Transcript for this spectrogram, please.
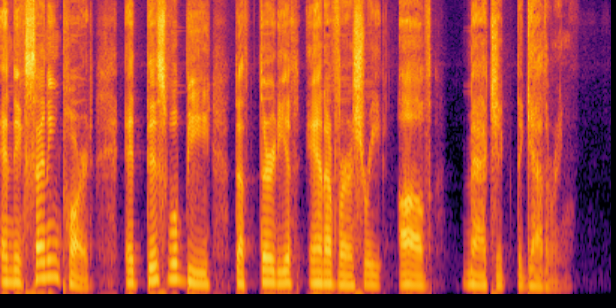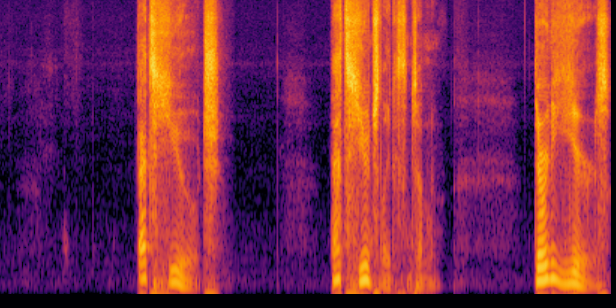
And the exciting part, it this will be the 30th anniversary of Magic the Gathering. That's huge. That's huge, ladies and gentlemen. 30 years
